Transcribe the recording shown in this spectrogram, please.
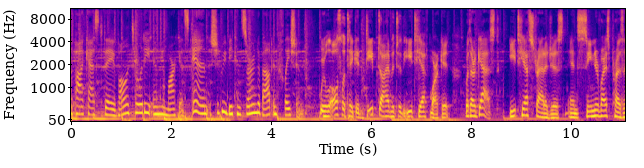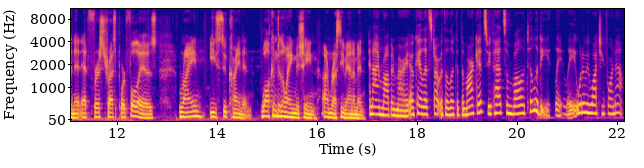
The podcast today, volatility in the markets, and should we be concerned about inflation? We will also take a deep dive into the ETF market with our guest, ETF strategist and senior vice president at First Trust Portfolios, Ryan Issakainen. Welcome to the Weighing Machine. I'm Rusty Vanneman. And I'm Robyn Murray. Okay, let's start with a look at the markets. We've had some volatility lately. What are we watching for now?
